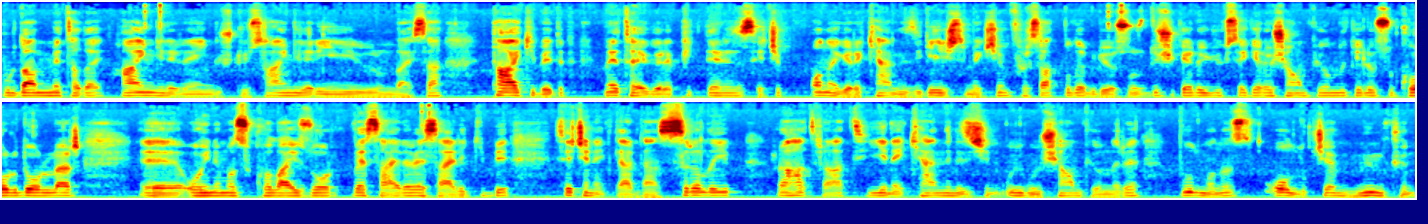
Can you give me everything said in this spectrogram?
Buradan metada hangileri en güçlüyse, hangileri en iyi durumdaysa takip edip metaya göre piklerinizi seçip ona göre kendinizi geliştirmek için fırsat bulabiliyorsunuz. Düşük elo, yüksek elo, şampiyonluk elosu, koridorlar, e, oynaması kolay, zor vesaire vesaire gibi seçeneklerden sıralayıp rahat rahat yine kendiniz için uygun şampiyonları bulmanız oldukça mümkün.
